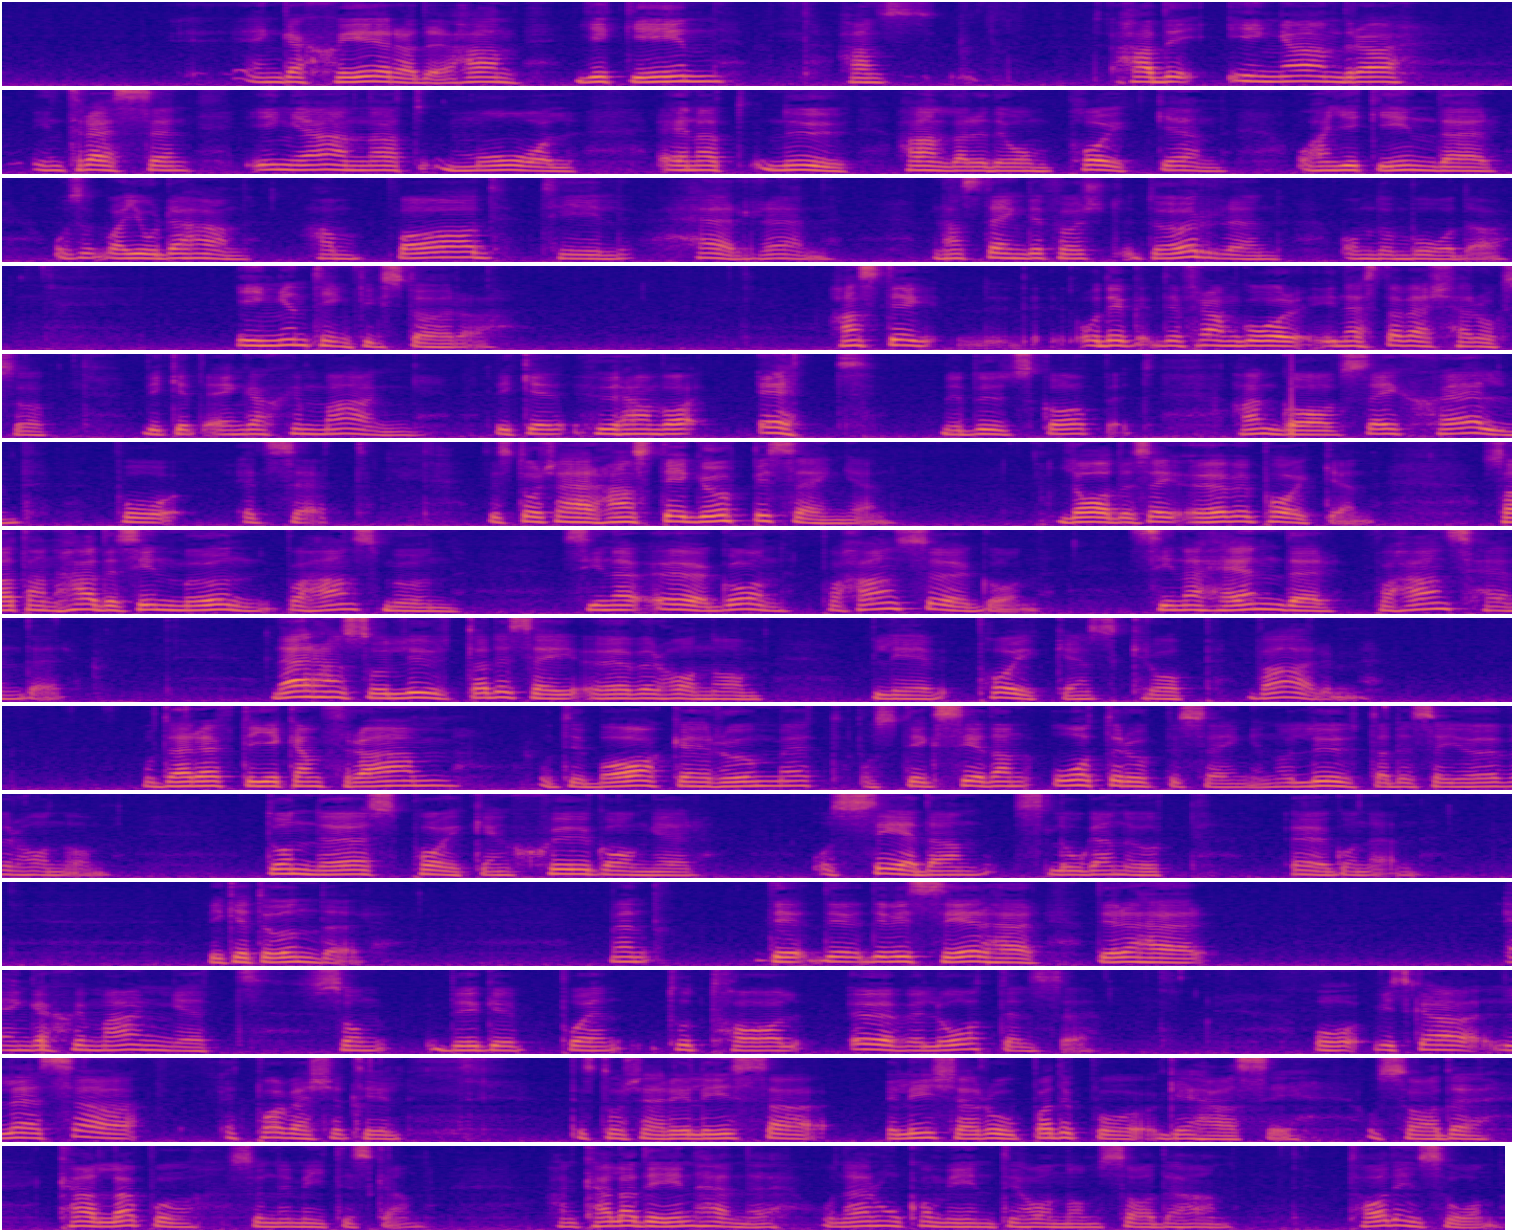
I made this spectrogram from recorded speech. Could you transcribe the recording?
engagerade. Han gick in, han hade inga andra intressen, inget annat mål än att nu handlade det om pojken. Och han gick in där och så, vad gjorde han? Han bad till Herren. Men han stängde först dörren om de båda. Ingenting fick störa. Han steg, och det, det, framgår i nästa vers här också, vilket engagemang, vilket, hur han var ett med budskapet. Han gav sig själv på ett sätt. Det står så här, han steg upp i sängen, lade sig över pojken, så att han hade sin mun på hans mun, sina ögon på hans ögon, sina händer på hans händer. När han så lutade sig över honom blev pojkens kropp varm. Och därefter gick han fram och tillbaka i rummet och steg sedan åter upp i sängen och lutade sig över honom. Då nös pojken sju gånger och sedan slog han upp ögonen. Vilket under! Men det, det, det vi ser här, det är det här engagemanget som bygger på en total överlåtelse. Och vi ska läsa ett par verser till. Det står så här, Elisa, Elisha ropade på Gehazi och sade Kalla på sunnemitiskan. Han kallade in henne och när hon kom in till honom sade han Ta din son.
